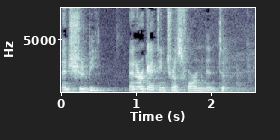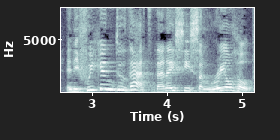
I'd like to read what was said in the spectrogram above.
and should be and are getting transformed into. And if we can do that, then I see some real hope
